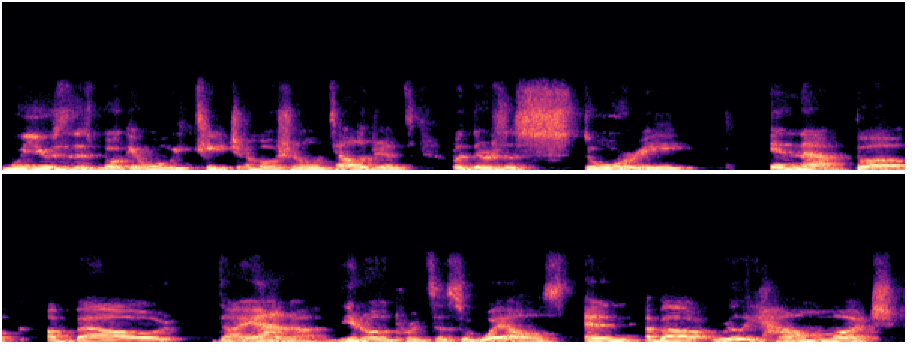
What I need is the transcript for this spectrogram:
we use this book when we teach emotional intelligence. But there's a story in that book about Diana, you know, the Princess of Wales, and about really how much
